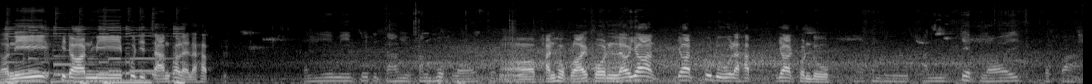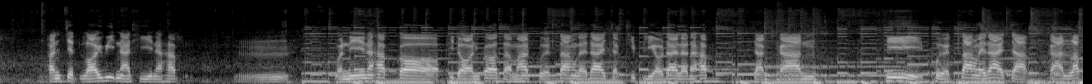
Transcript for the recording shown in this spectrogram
ตอนนี้พี่ดอนมีผู้ติดตามเท่าไหร่แล้วครับ ตอนนี้มีผู้ติดตามอยู่พันหกร้อยอ๋อพันหกร้อยคนแล้วยอดยอดผู้ดูล่ะครับ ยอดคนดูแล้วคนดูพันเจ็ดร้อยกว่าพันเจ็ดร้อยวินาทีนะครับอืมวันนี้นะครับก็พี่ดอนก็สามารถเปิดสร้างรายได้จากคลิปเลี้ยวได้แล้วนะครับ จากการ ที่เปิดสร้างรายได้จากการรับ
